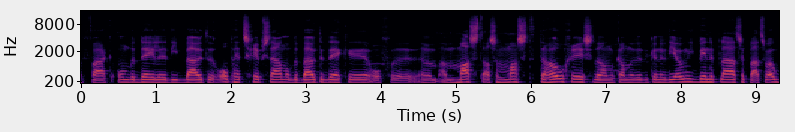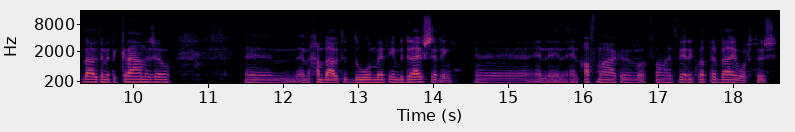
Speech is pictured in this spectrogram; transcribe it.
vaak onderdelen die buiten op het schip staan, op de buitendekken. Of uh, een, een, mast. Als een mast te hoog is, dan, kan we, kunnen we die ook niet binnen plaatsen. Plaatsen we ook buiten met de kraan en zo. Um, en we gaan buiten door met in bedrijfstelling. En, en, en, afmaken van het werk wat daarbij hoort. Dus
